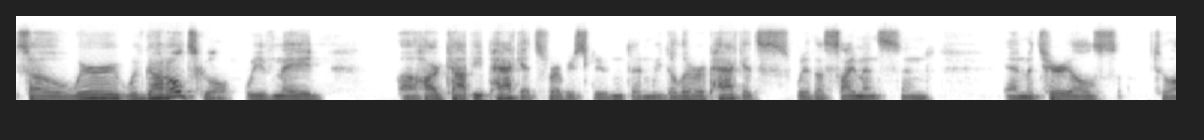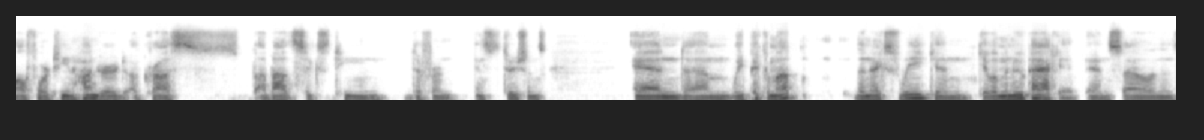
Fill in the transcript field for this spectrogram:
So we're we've gone old school. We've made uh, hard copy packets for every student, and we deliver packets with assignments and and materials to all 1,400 across about 16 different institutions. And um, we pick them up the next week and give them a new packet. And so, and,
